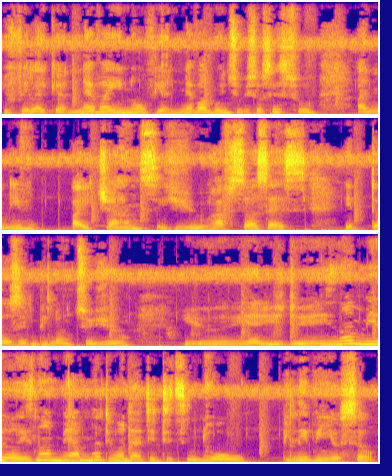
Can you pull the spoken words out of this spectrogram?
You feel like you're never enough, you're never going to be successful. And if by chance you have success, it doesn't belong to you. You, yeah, you do. It's not me. Oh, it's not me. I'm not the one that did it. No, believe in yourself.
